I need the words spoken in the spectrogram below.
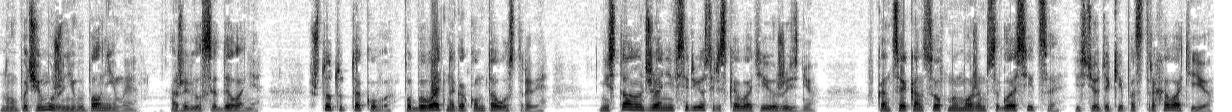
«Ну почему же невыполнимые?» – оживился Делани. «Что тут такого? Побывать на каком-то острове? Не станут же они всерьез рисковать ее жизнью. В конце концов мы можем согласиться и все-таки подстраховать ее.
